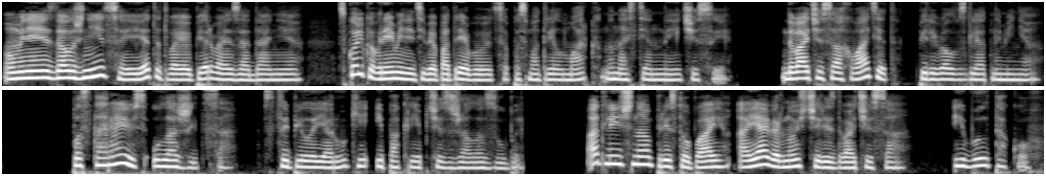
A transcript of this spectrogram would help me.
«У меня есть должница, и это твое первое задание. Сколько времени тебе потребуется?» — посмотрел Марк на настенные часы. «Два часа хватит?» — перевел взгляд на меня. «Постараюсь уложиться», — сцепила я руки и покрепче сжала зубы. «Отлично, приступай, а я вернусь через два часа». И был таков.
